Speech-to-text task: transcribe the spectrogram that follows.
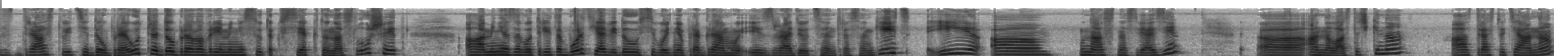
Здравствуйте, доброе утро, доброго времени суток все, кто нас слушает. А, меня зовут Рита Борт, я веду сегодня программу из радиоцентра Сангейтс, и а, у нас на связи а, Анна Ласточкина. А, здравствуйте, Анна.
